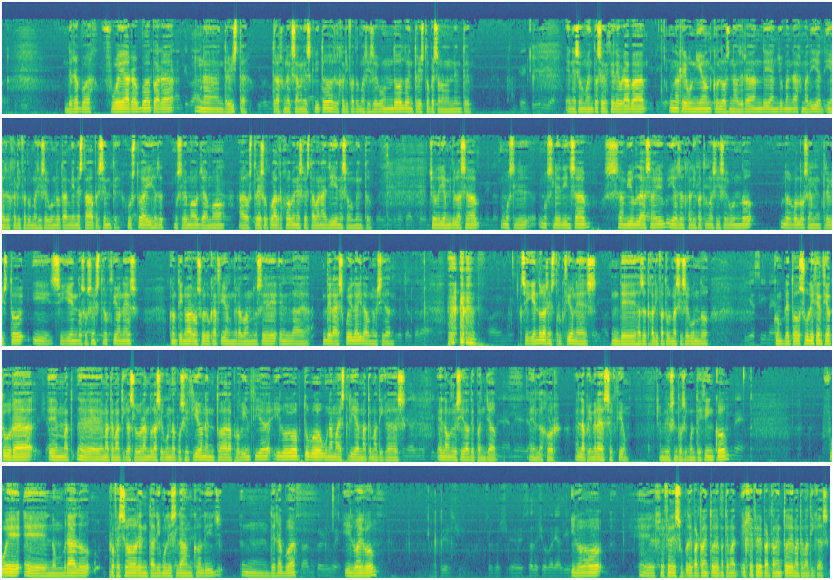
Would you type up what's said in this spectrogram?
de Rabwa, fue a Rabwa para una entrevista. Tras un examen escrito, el Califatul Masih II lo entrevistó personalmente. En ese momento se celebraba una reunión con los Nazran de Anjuman Ahmadiyya y Hazrat Khalifatul Masih II también estaba presente. Justo ahí Hazrat Muslim llamó a los tres o cuatro jóvenes que estaban allí en ese momento. Chaudhry Amidullah Saab, Musledin Saab, Samiullah Saib y Hazrat Khalifatul Masih II luego los entrevistó y siguiendo sus instrucciones continuaron su educación graduándose en la, de la escuela y la universidad. Siguiendo las instrucciones de Hazrat Khalifatul Masih II, completó su licenciatura en eh, matemáticas, logrando la segunda posición en toda la provincia y luego obtuvo una maestría en matemáticas en la Universidad de Punjab, en Lahore, en la primera sección. En 1955 fue eh, nombrado profesor en Talimul Islam College Mm, de Rabwa y luego y luego el jefe de su departamento de matemáticas jefe de departamento de matemáticas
